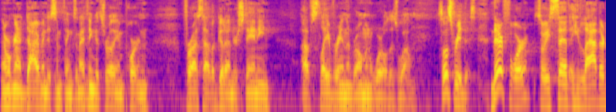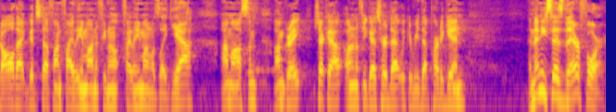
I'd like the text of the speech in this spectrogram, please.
then we're going to dive into some things. And I think it's really important for us to have a good understanding of slavery in the Roman world as well. So let's read this. Therefore, so he said he lathered all that good stuff on Philemon, and Philemon was like, Yeah, I'm awesome. I'm great. Check it out. I don't know if you guys heard that. We could read that part again. And then he says, Therefore.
